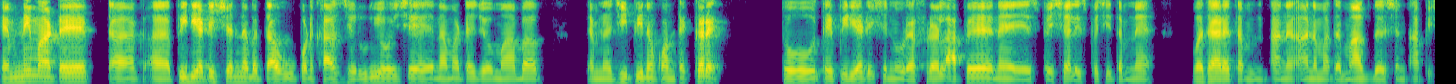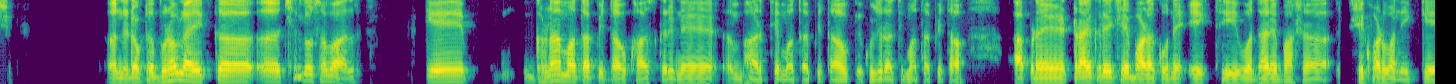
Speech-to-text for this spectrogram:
એમની માટે પીડિયાટિશિયનને બતાવવું પણ ખાસ જરૂરી હોય છે. એના માટે જો મા બાપ એમના જીપીનો કોન્ટેક કરે, તો તે પીડિયાટિશિયનનું રેફરલ આપે અને એ સ્પેશિયાલિસ્ટ પછી તમને વધારે તમને આના માટે માર્ગદર્શન આપી શકે. અને ડોક્ટર ભુરાવલા એક છેલ્લો સવાલ કે ઘણા માતા પિતાઓ ખાસ કરીને ભારતીય માતા પિતાઓ કે ગુજરાતી માતા પિતાઓ આપણે ટ્રાય કરીએ છીએ બાળકોને એકથી વધારે ભાષા શીખવાડવાની કે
